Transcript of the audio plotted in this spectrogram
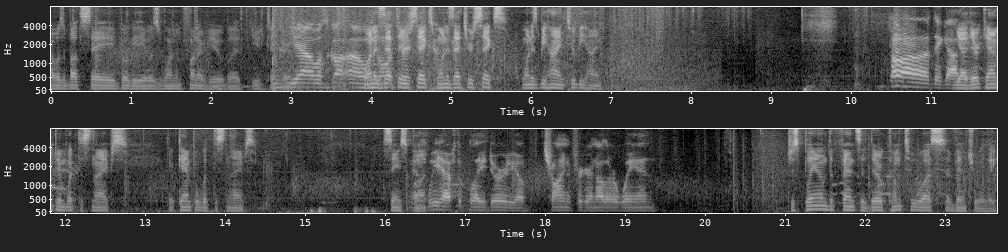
I was about to say, Boogie, was one in front of you, but you took her. Yeah, I was going. One is at your six. One is at your six. One is behind. Two behind. Oh, they got Yeah, me. they're camping with the snipes. They're camping with the snipes. Same spot. And we have to play dirty of trying to figure another way in. Just play on defensive. They'll come to us eventually.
